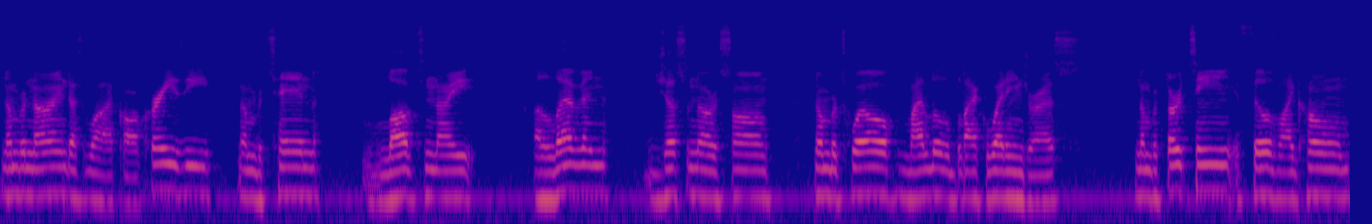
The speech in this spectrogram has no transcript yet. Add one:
Number nine, that's what I call Crazy. Number 10, Love Tonight. 11, Just Another Song. Number 12, My Little Black Wedding Dress. Number 13, It Feels Like Home.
